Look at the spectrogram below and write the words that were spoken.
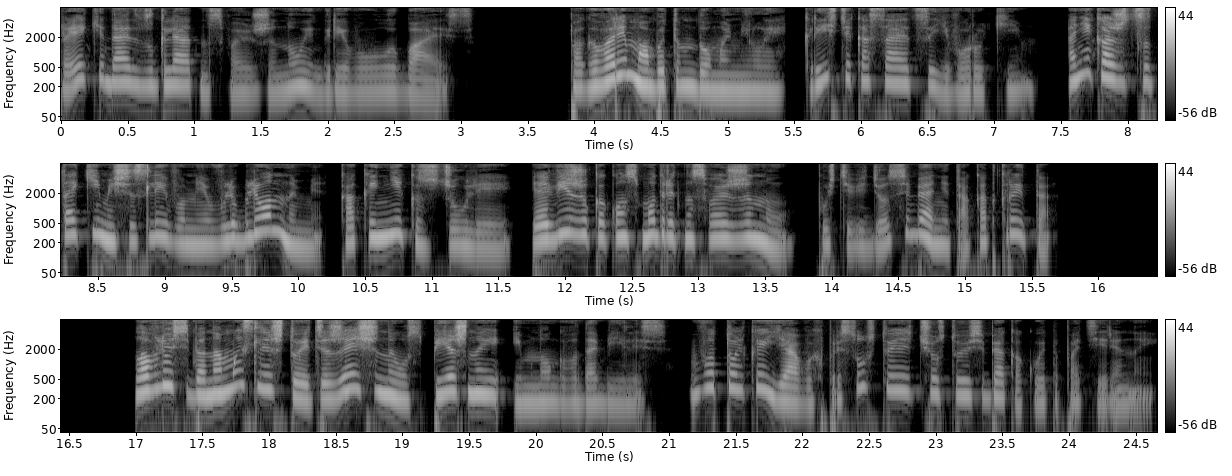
Рэй кидает взгляд на свою жену, игриво улыбаясь. Поговорим об этом дома, милый. Кристи касается его руки. Они кажутся такими счастливыми и влюбленными, как и Ник с Джулией. Я вижу, как он смотрит на свою жену, пусть и ведет себя не так открыто. Ловлю себя на мысли, что эти женщины успешные и многого добились. Вот только я в их присутствии чувствую себя какой-то потерянной.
